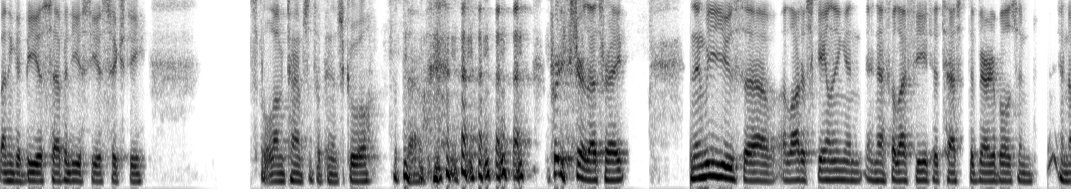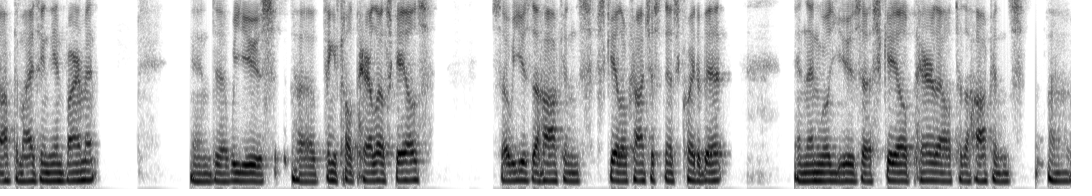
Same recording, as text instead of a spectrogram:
I think a B is 70, a C is 60. It's been a long time since I've been in school, but uh, pretty sure that's right. And then we use uh, a lot of scaling and, and FLFE to test the variables and, and optimizing the environment. And uh, we use uh, things called parallel scales. So we use the Hawkins scale of consciousness quite a bit. And then we'll use a scale parallel to the Hawkins uh,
